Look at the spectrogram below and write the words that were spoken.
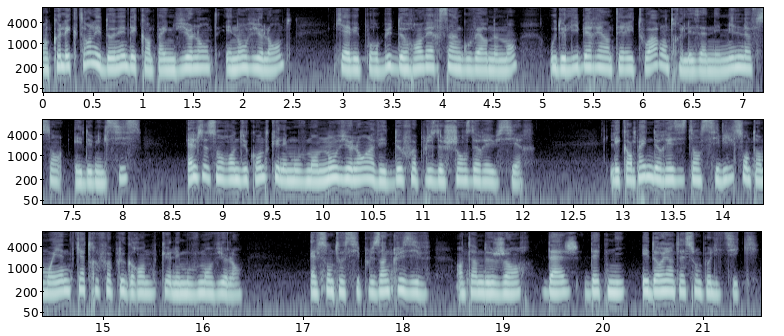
En collectant les données des campagnes violentes et non violentes, qui avaient pour but de renverser un gouvernement ou de libérer un territoire entre les années 1900 et 2006, elles se sont rendues compte que les mouvements non violents avaient deux fois plus de chances de réussir. Les campagnes de résistance civile sont en moyenne quatre fois plus grandes que les mouvements violents. Elles sont aussi plus inclusives en termes de genre, d'âge, d'ethnie et d'orientation politique.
